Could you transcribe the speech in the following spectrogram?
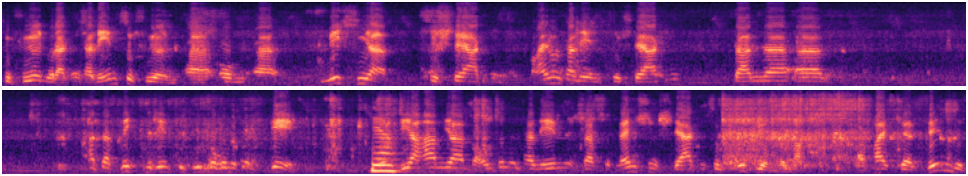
zu führen oder ein Unternehmen zu führen, äh, um äh, mich hier zu stärken, mein Unternehmen zu stärken, dann äh, äh, hat das nichts mit dem zu tun, worum es uns geht. Ja. Und wir haben ja bei unserem Unternehmen das Menschenstärken zum Opium gemacht. Das heißt, der Sinn des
